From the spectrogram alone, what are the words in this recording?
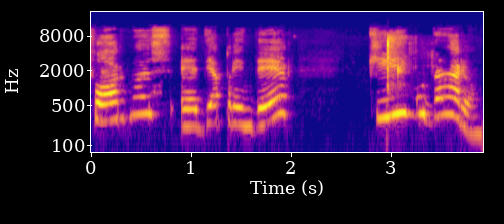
formas é, de aprender que mudaram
